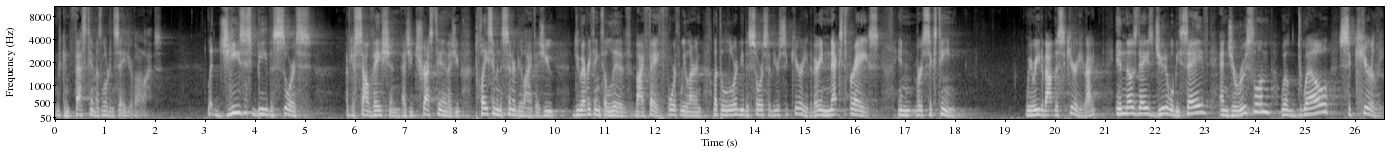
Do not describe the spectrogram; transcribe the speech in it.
We've confessed Him as Lord and Savior of our lives. Let Jesus be the source of your salvation as you trust Him, as you place Him in the center of your life, as you do everything to live by faith. Fourth, we learn, let the Lord be the source of your security. The very next phrase in verse 16, we read about the security, right? In those days, Judah will be saved and Jerusalem will dwell securely.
